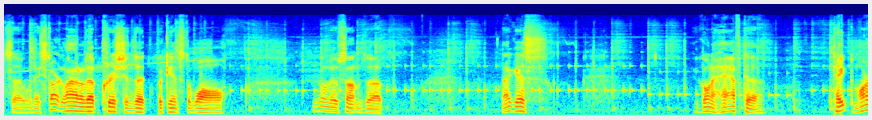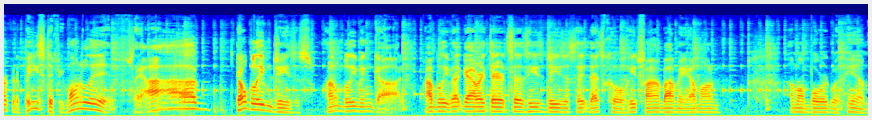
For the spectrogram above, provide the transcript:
So when they start lining up Christians up against the wall, you're gonna know something's up. I guess you're gonna have to take the mark of the beast if you want to live. Say, I don't believe in Jesus. I don't believe in God. I believe that guy right there that says he's Jesus. That's cool. He's fine by me. I'm on. I'm on board with him.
